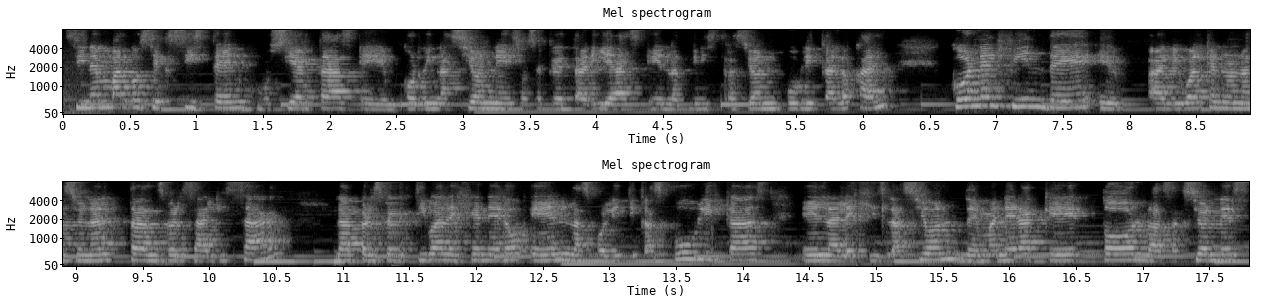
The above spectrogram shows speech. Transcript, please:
Sin embargo, sí existen como ciertas eh, coordinaciones o secretarías en la administración pública local con el fin de, eh, al igual que en lo nacional, transversalizar la perspectiva de género en las políticas públicas, en la legislación, de manera que todas las acciones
